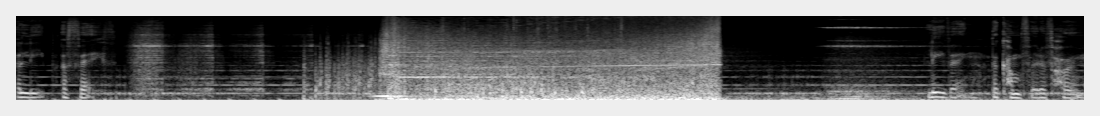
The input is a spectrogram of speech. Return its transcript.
a leap of faith. Leaving the comfort of home.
